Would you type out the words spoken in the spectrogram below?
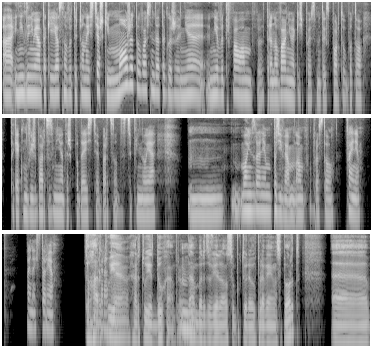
a, i nigdy nie miałam takiej jasno wytyczonej ścieżki. Może to właśnie dlatego, że nie, nie wytrwałam w trenowaniu jakichś powiedzmy tych sportów, bo to, tak jak mówisz, bardzo zmienia też podejście, bardzo dyscyplinuje. Mm, moim zdaniem podziwiam, no po prostu fajnie. Fajna historia. To hartuje, hartuje ducha, prawda? Mhm. Bardzo wiele osób, które uprawiają sport, e,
